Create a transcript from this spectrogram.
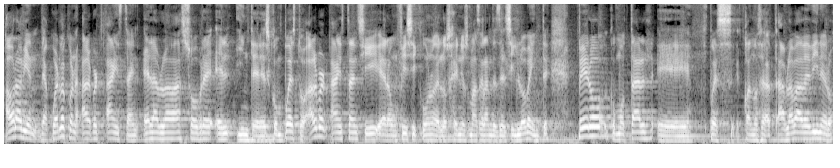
Ahora bien, de acuerdo con Albert Einstein, él hablaba sobre el interés compuesto. Albert Einstein sí era un físico, uno de los genios más grandes del siglo XX, pero como tal, eh, pues cuando se hablaba de dinero,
